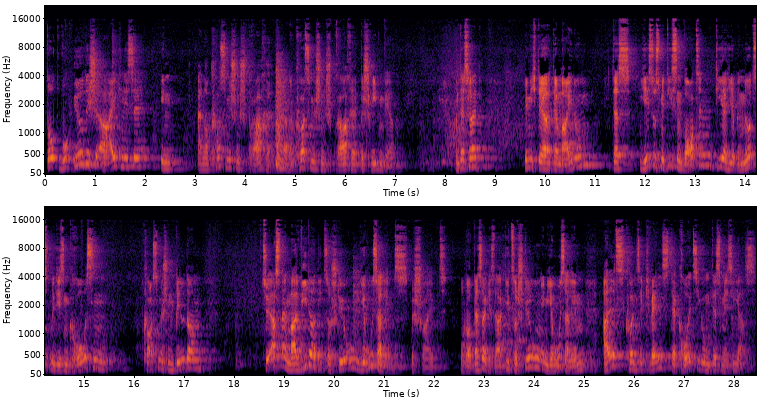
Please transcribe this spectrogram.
dort wo irdische Ereignisse in einer kosmischen Sprache, in einer kosmischen Sprache beschrieben werden. Und deshalb bin ich der, der Meinung, dass Jesus mit diesen Worten, die er hier benutzt, mit diesen großen kosmischen Bildern, zuerst einmal wieder die Zerstörung Jerusalems beschreibt. Oder besser gesagt, die Zerstörung in Jerusalem als Konsequenz der Kreuzigung des Messias.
